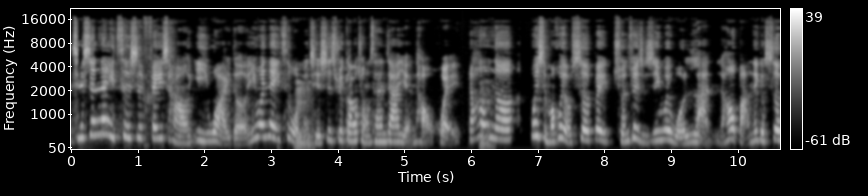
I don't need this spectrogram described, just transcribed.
其实那一次是非常意外的，因为那一次我们嗯。其实是去高雄参加研讨会，然后呢，为什么会有设备？纯粹只是因为我懒，然后把那个设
